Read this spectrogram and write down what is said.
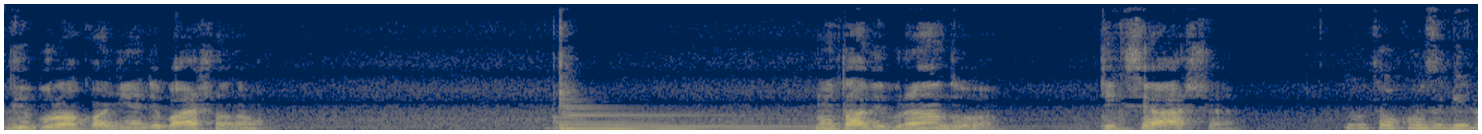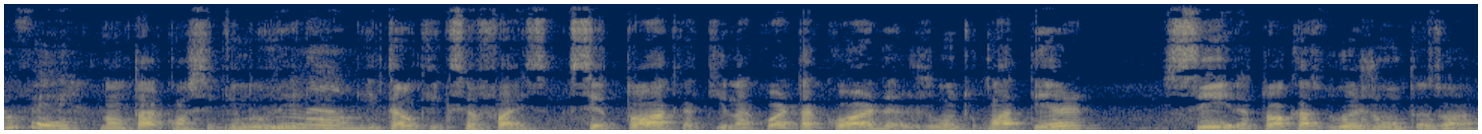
Vibrou a cordinha de baixo ou não? Não tá vibrando? O que, que você acha? Não estou conseguindo ver. Não está conseguindo ver? Não. Então o que, que você faz? Você toca aqui na quarta corda junto com a terceira. Toca as duas juntas, ó.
